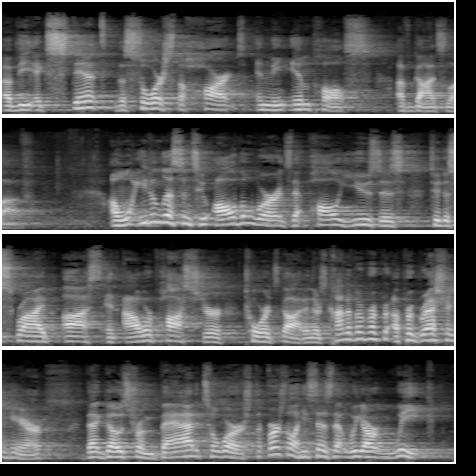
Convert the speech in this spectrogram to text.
of the extent, the source, the heart, and the impulse of God's love. I want you to listen to all the words that Paul uses to describe us and our posture towards God. And there's kind of a, a progression here that goes from bad to worse. First of all, he says that we are weak.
